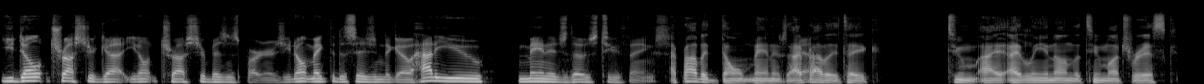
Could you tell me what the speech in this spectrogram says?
you don't trust your gut, you don't trust your business partners, you don't make the decision to go. How do you manage those two things? I probably don't manage. I probably take too. I, I lean on the too much risk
